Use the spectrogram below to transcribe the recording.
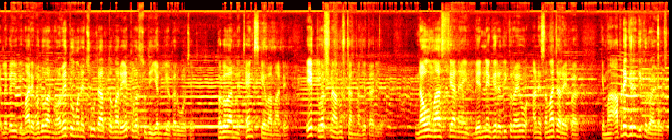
એટલે કહ્યું કે મારે ભગવાનનું, હવે તું મને છૂટ આપતો મારે એક વર્ષ સુધી યજ્ઞ કરવો છે. ભગવાનને થેન્ક્સ કહેવા માટે એક વર્ષના અનુષ્ઠાનમાં જતા રહ્યા. નવ માસ થયા ને અહીં બેનને ઘરે દીકરો આવ્યો અને સમાચાર આપ્યા કે માં, આપણે ઘરે દીકરો આવ્યો છે.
